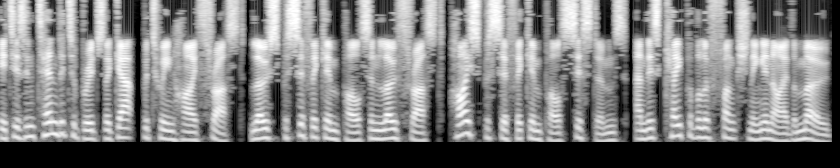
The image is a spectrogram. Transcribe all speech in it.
It is intended to bridge the gap between high thrust, low specific impulse and low thrust, high specific impulse systems, and is capable of functioning in either mode.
